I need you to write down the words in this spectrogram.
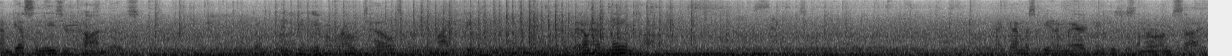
I'm guessing these are condos. I Don't think any of them are hotels, but they might be. They don't have names on them. That guy must be an American because he's on the wrong side.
